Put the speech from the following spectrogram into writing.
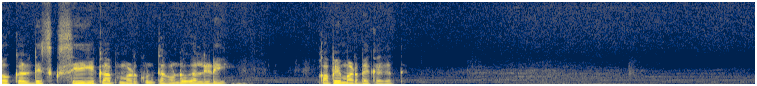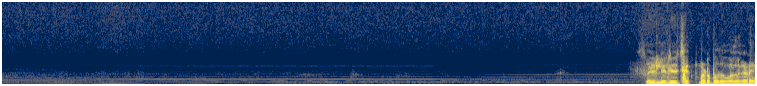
ಲೋಕಲ್ ಡಿಸ್ಕ್ ಸಿಗೆ ಕಾಪಿ ಮಾಡ್ಕೊಂಡು ತಗೊಂಡೋಗಿ ಅಲ್ಲಿಡಿ. ಕಾಪಿ ಮಾಡಬೇಕಾಗತ್ತೆ. ಸೊ ಇಲ್ಲಿ ನೀವು ಚೆಕ್ ಮಾಡ್ಬೋದು, ಒಳಗಡೆ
